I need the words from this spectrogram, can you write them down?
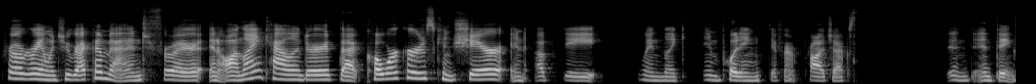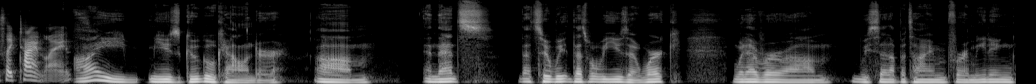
program would you recommend for an online calendar that coworkers can share and update when like inputting different projects and, and things like timelines? I use Google Calendar. Um and that's that's who we that's what we use at work. Whenever um we set up a time for a meeting,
